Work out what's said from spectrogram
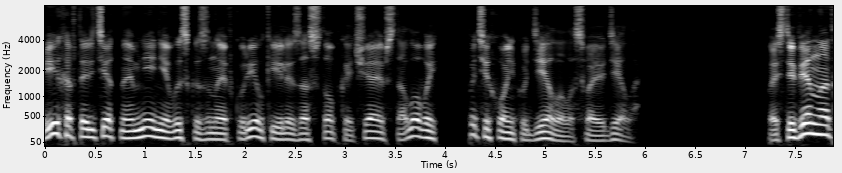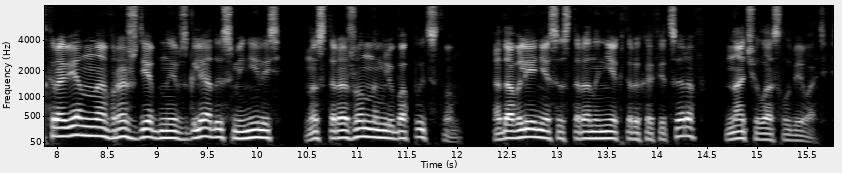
их авторитетное мнение, высказанное в курилке или за стопкой чая в столовой, потихоньку делало свое дело. Постепенно откровенно враждебные взгляды сменились настороженным любопытством, а давление со стороны некоторых офицеров начало ослабевать.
